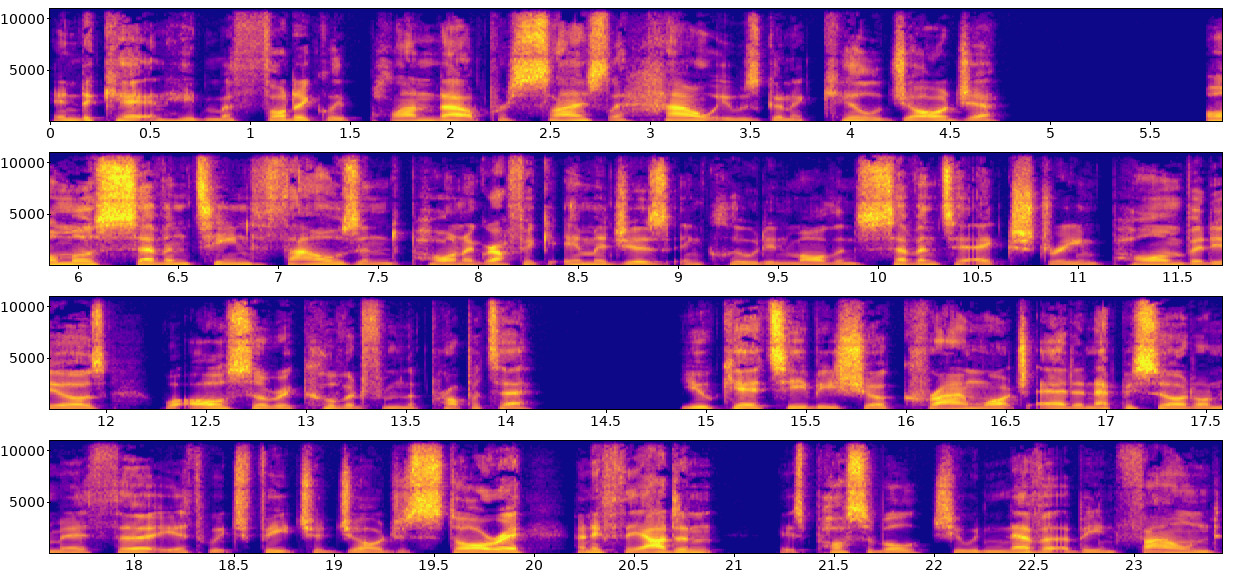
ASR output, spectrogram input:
indicating he'd methodically planned out precisely how he was going to kill Georgia. Almost 17,000 pornographic images, including more than 70 extreme porn videos, were also recovered from the property. UK TV show Crime Watch aired an episode on May 30th which featured Georgia's story, and if they hadn't, it's possible she would never have been found.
